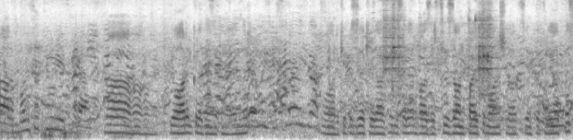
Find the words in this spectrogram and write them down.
yarim. Bunisi 400 gramm. Ha, ha, ha. Yarim kilodan ekan Borki bizga kerakli narsalar hozir sezon payti mana shularni sempa qilyapmiz.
